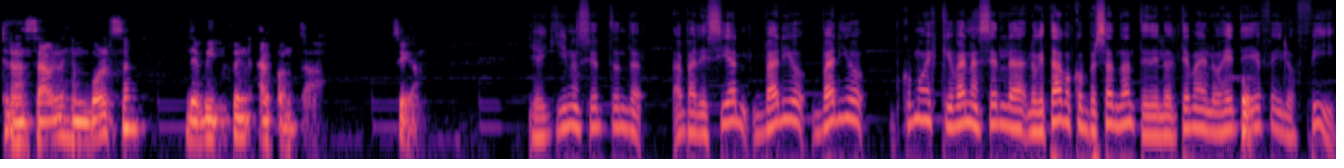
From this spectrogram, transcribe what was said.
transables en bolsa de Bitcoin al contado. Sigamos. Y aquí, ¿no es cierto? aparecían varios, varios ¿cómo es que van a hacer la, lo que estábamos conversando antes de del tema de los ETF y los FI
